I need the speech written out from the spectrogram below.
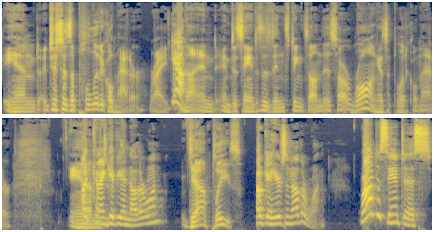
And just as a political matter, right? Yeah. And, and DeSantis's instincts on this are wrong as a political matter. And uh, can I give you another one? Yeah, please. Okay, here's another one. Ron DeSantis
